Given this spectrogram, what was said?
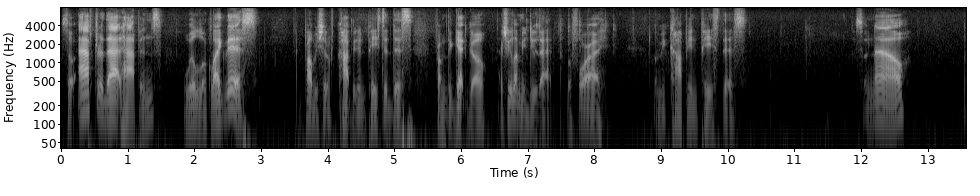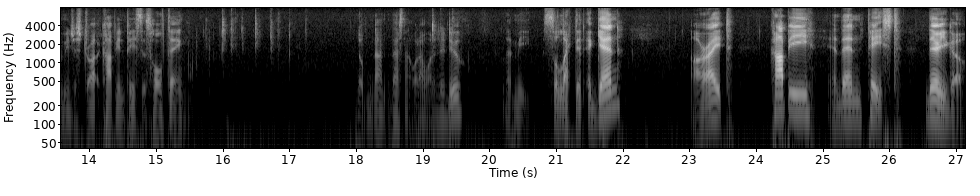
So after that happens, we'll look like this. I probably should have copied and pasted this from the get-go. Actually, let me do that before I let me copy and paste this. So now, let me just draw, copy and paste this whole thing. Nope, not, that's not what I wanted to do. Let me select it again. All right. Copy and then paste. There you go.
